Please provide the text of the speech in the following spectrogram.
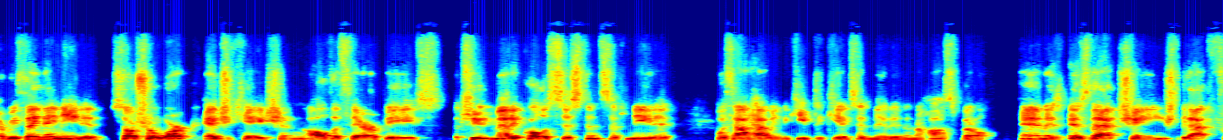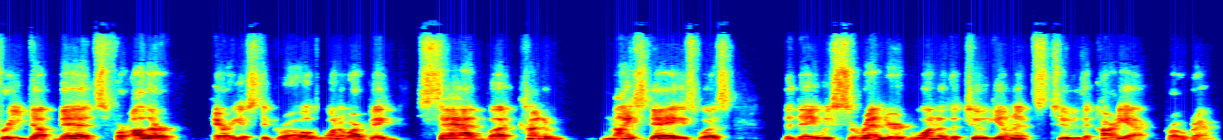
everything they needed social work, education, all the therapies, acute medical assistance if needed, without having to keep the kids admitted in a hospital. And as, as that changed, that freed up beds for other areas to grow. One of our big, sad, but kind of nice days was the day we surrendered one of the two units to the cardiac program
